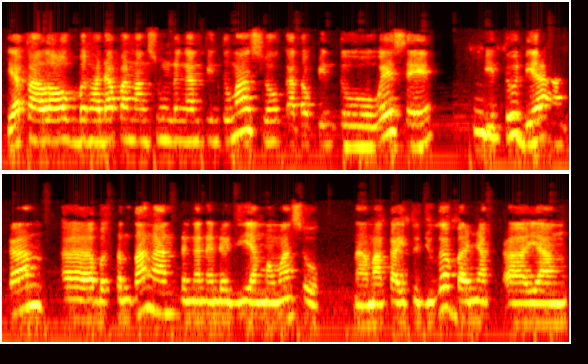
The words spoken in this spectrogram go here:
Ya kalau berhadapan langsung dengan pintu masuk atau pintu WC hmm. itu dia akan uh, bertentangan dengan energi yang mau masuk. Nah, maka itu juga banyak uh, yang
